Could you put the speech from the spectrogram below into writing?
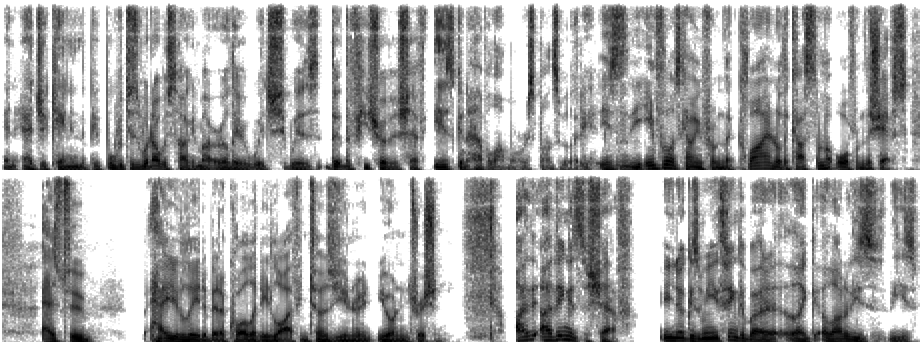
and educating the people, which is what I was talking about earlier, which was the, the future of a chef is going to have a lot more responsibility. Is mm. the influence coming from the client or the customer or from the chefs as to how you lead a better quality life in terms of your, your nutrition? I, I think it's the chef, you know, because when you think about it, like a lot of these, these,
